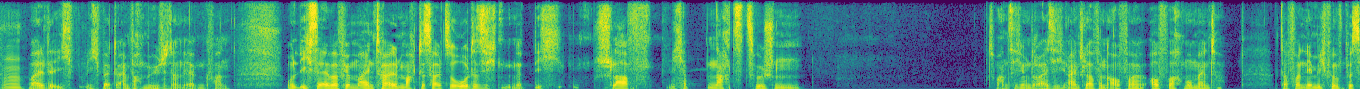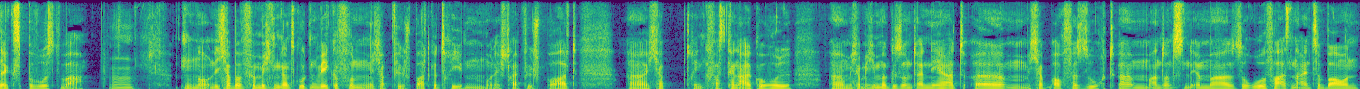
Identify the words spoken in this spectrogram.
Mhm. Weil ich, ich werde einfach müde dann irgendwann. Und ich selber für meinen Teil mache das halt so, dass ich, ich schlaf, ich habe nachts zwischen 20 und 30 Einschlaf- und Aufwach Aufwachmomente. Davon nehme ich fünf bis sechs bewusst wahr. Mhm. Und ich habe für mich einen ganz guten Weg gefunden. Ich habe viel Sport getrieben oder ich treibe viel Sport. Äh, ich trinke fast keinen Alkohol. Ähm, ich habe mich immer gesund ernährt. Ähm, ich habe auch versucht, ähm, ansonsten immer so Ruhephasen einzubauen.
